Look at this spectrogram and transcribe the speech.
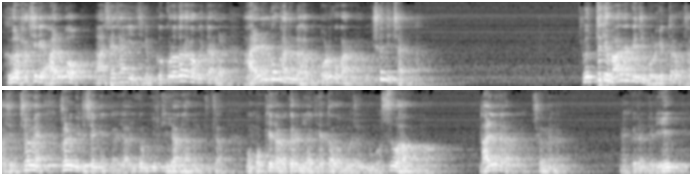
그걸 확실히 알고, 아, 세상이 지금 거꾸로 돌아가고 있다는 걸 알고 가는 거하고 모르고 가는 거하고 천지 차이입니다. 어떻게 말해야 될지 모르겠더라고, 사실은. 처음에 그런 일이 생기니까, 야, 이거 이렇게 이야기하면 진짜, 뭐, 목회자가 그런 이야기 했다고 뭐, 좀, 뭐, 수하고 뭐, 난리더라고요, 처음에는. 네, 그런 일이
